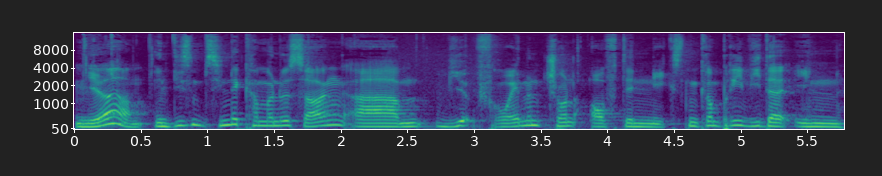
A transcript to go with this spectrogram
Ja, in diesem Sinne kann man nur sagen, ähm, wir freuen uns schon auf den nächsten Grand Prix wieder in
